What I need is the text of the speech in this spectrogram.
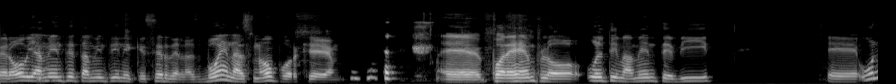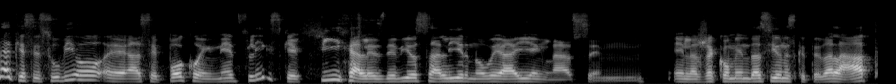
Pero obviamente también tiene que ser de las buenas, ¿no? Porque, eh, por ejemplo, últimamente vi eh, una que se subió eh, hace poco en Netflix, que fija les debió salir, no ve ahí en las, en, en las recomendaciones que te da la app,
